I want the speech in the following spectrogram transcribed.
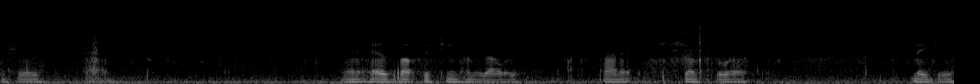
for sure. Um, and it has about $1,500 on it since the last major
